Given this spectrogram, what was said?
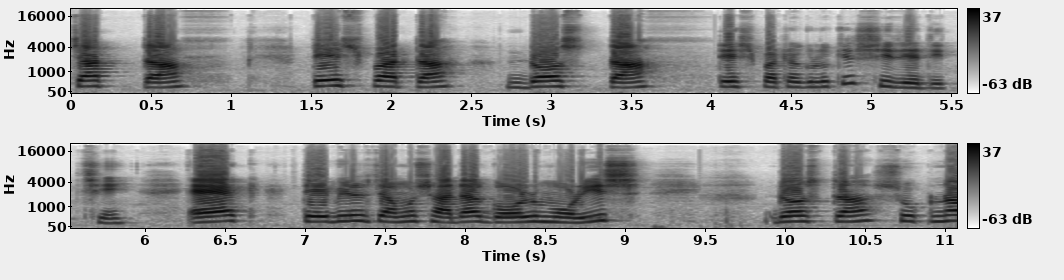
চারটা, তেজপাতা দশটা। তেজপাতাগুলোকে সিরিয়ে দিচ্ছি। এক টেবিল চামচ সাদা গোলমরিচ, দশটা শুকনো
